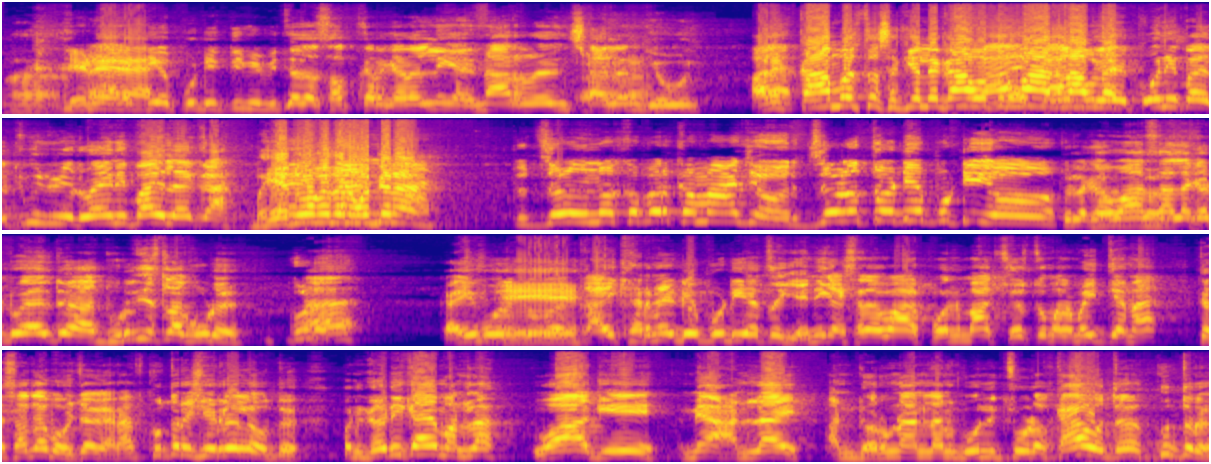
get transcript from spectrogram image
काय डेपुटी तुम्ही बी त्याचा सत्कार करायला निघाले. नारळ शालन घेऊन. अरे कामच तसं केलं काय वाघ काम लावलाय? कोणी पाहिलं? तुम्ही डोळ्याने पाहिलंय का? हे दोघं जण होते ना. तू जळू नको बर का माझ्यावर. जळतो डेपुटी हो. तुला काय वास आला का डोळ्याला? तुझ्या धूर दिसला कुठं? काही बोलतो ए. काय खरं नाही डेपुटी याचं. यांनी कशाला वाघ पण मागच्या वेळेस तुम्हाला माहिती आहे ना? त्या सदा भाऊच्या घरात कुत्र शिरलेलं होतं. पण गडी काय म्हणला? वाघ ये मी आणलाय. आणि धरून आणला आणि कोणी सोडत काय होतं? कुत्र.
